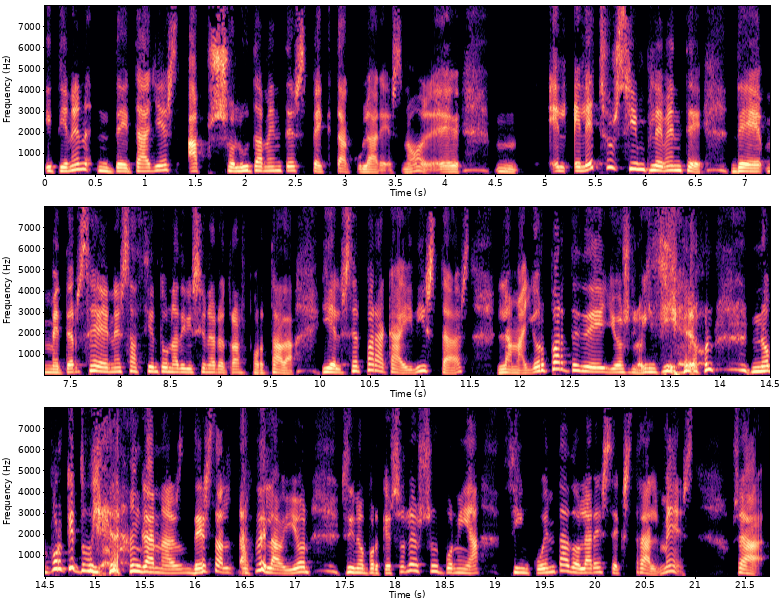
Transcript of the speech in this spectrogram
Y tienen detalles absolutamente espectaculares, ¿no? Eh, mm, el, el, hecho simplemente de meterse en esa una división aerotransportada y el ser paracaidistas, la mayor parte de ellos lo hicieron no porque tuvieran ganas de saltar del avión, sino porque eso les suponía 50 dólares extra al mes. O sea,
